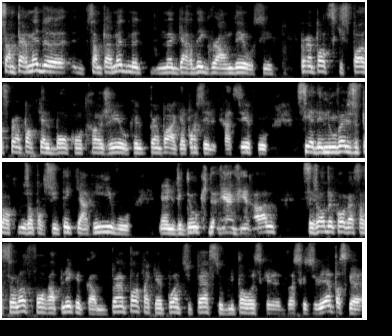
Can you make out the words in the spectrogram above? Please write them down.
ça me permet de, ça me, permet de me, me garder groundé aussi peu importe ce qui se passe, peu importe quel bon contrat j'ai ou peu importe à quel point c'est lucratif ou s'il y a des nouvelles opportunités qui arrivent ou il y a une vidéo qui devient virale, ces genres de conversations-là te font rappeler que comme peu importe à quel point tu perds, n'oublie pas où est-ce que, tu viens parce que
